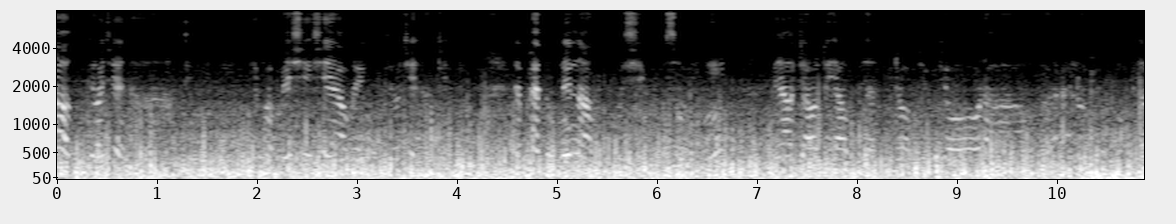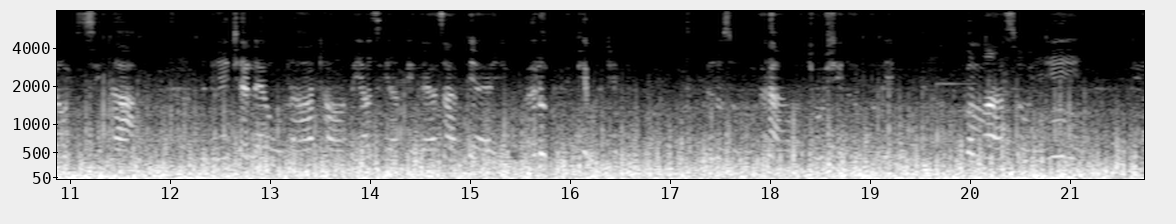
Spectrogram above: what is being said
တော့သူပြောချင်တာဒီ information share ရင်းကိုပြောချင်တာဖြစ်တယ်တစ်ဖ က်သူနစ်နာမှုမရှိဘူးဆိုရင်တယောက်ကြောင့်တယောက်ပြန်ပြီးတော့ပြောပြောတာအဲ့လိုမျိုးပေါ့တယောက်စီကတည်းချက်လဲကိုနားထောင်တယောက်စီကသင်ခန်းစာပြန်ယူအဲ့လိုမျိုးဖြစ်မှဖြစ်တယ်အဲ့လိုဆိုတော့အဲ့ဒါတော့အကျိုးရှိတာပေါ့လေဥပမာဆိုရင်ဒီ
